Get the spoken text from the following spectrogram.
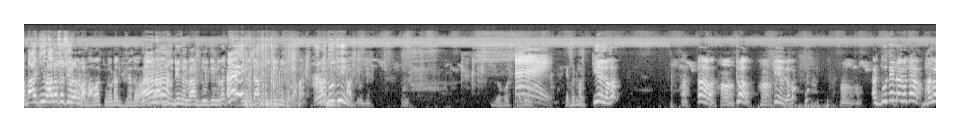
আবার কি ভালো শ্বশুর দেবা বাবা তুমি ওটা ধুয়ে দাও। না, না। দুদিন রইবে আর দুদিন রইবে চার দুদিন রইবে বাবা। আর দুদিন? আর দুদিন। কি অবস্থা? রে। কি হইল গো। উঠো। কি হইল গো? আর দুদিন রইবে তো ভালো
